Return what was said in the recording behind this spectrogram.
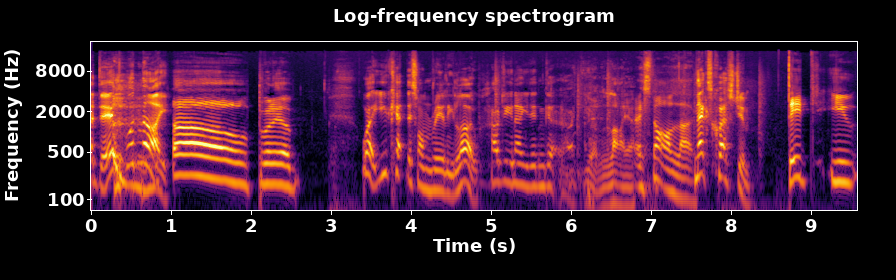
I did, wouldn't I? Oh, brilliant. Wait, you kept this on really low. How do you know you didn't get? Oh, you're a liar. It's not on low. Next question. Did you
